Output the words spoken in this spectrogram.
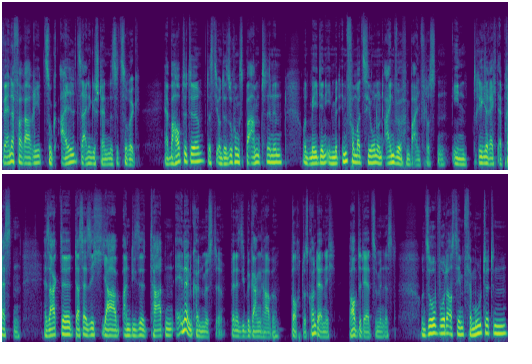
Werner Ferrari zog all seine Geständnisse zurück. Er behauptete, dass die Untersuchungsbeamtinnen und Medien ihn mit Informationen und Einwürfen beeinflussten, ihn regelrecht erpressten. Er sagte, dass er sich ja an diese Taten erinnern können müsste, wenn er sie begangen habe. Doch, das konnte er nicht, behauptete er zumindest. Und so wurde aus dem vermuteten,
